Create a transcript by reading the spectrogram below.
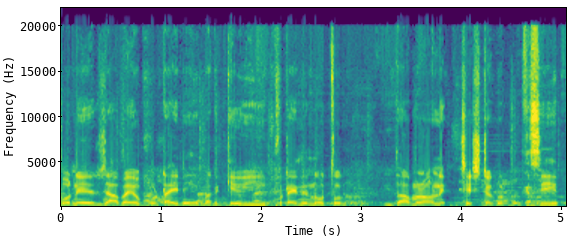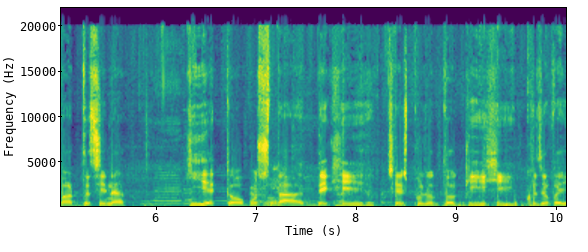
বোনের জামাইও ফোটাইনি মানে কেউই ফোটাইনি নতুন। তো আমরা অনেক চেষ্টা করতেছি, পারতেছি না। কি একটা অবস্থা, দেখি শেষ পর্যন্ত কি খুঁজে পাই।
